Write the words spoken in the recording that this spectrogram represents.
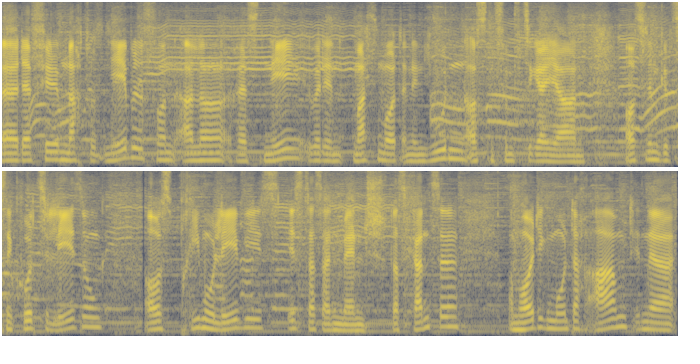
äh, der Film Nacht und Nebel von Alain Resnais über den Massenmord an den Juden aus den 50er Jahren. Außerdem gibt es eine kurze Lesung aus Primo Levis Ist das ein Mensch? Das Ganze am heutigen Montagabend in der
